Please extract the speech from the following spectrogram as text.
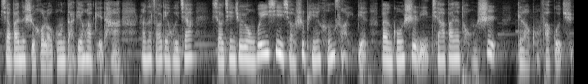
下班的时候，老公打电话给她，让她早点回家，小倩就用微信小视频横扫一遍办公室里加班的同事，给老公发过去。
